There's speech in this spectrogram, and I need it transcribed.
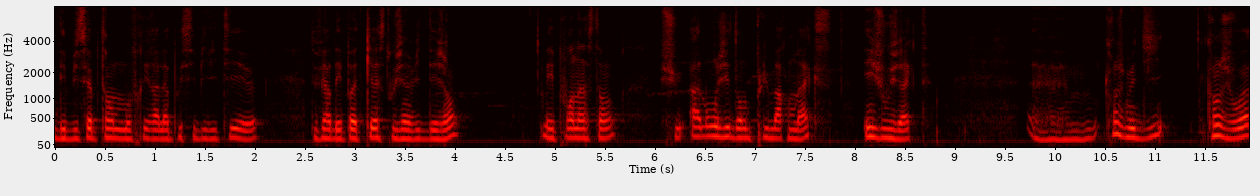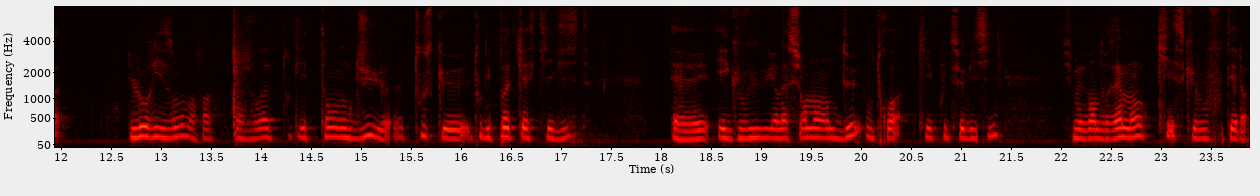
début septembre m'offrira la possibilité de faire des podcasts où j'invite des gens. Mais pour l'instant, je suis allongé dans le plumard max et je vous jacte. Euh, quand je me dis, quand je vois l'horizon, enfin, quand je vois toute l'étendue, euh, tout ce que, tous les podcasts qui existent, euh, et qu'il y en a sûrement deux ou trois qui écoutent celui-ci, je me demande vraiment qu'est-ce que vous foutez là?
